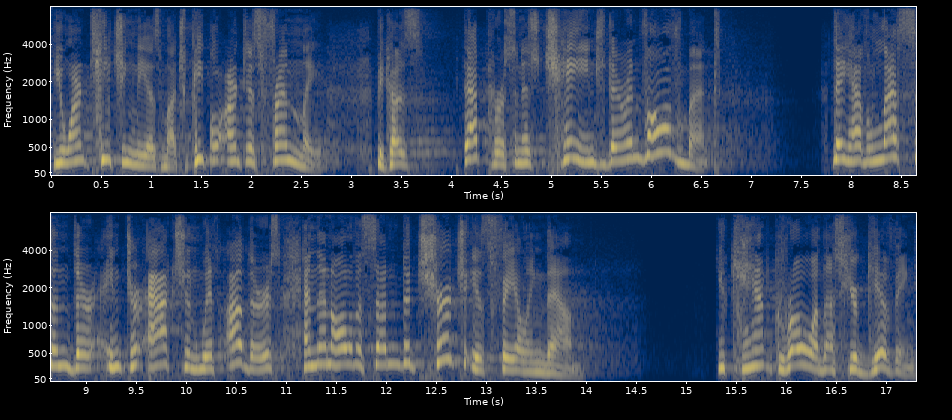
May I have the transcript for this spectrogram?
You aren't teaching me as much. People aren't as friendly because that person has changed their involvement. They have lessened their interaction with others, and then all of a sudden the church is failing them. You can't grow unless you're giving.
